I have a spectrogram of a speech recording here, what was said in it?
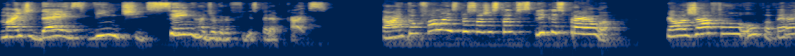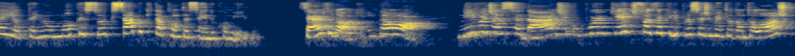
mais de 10, 20, 100 radiografias perepicais. Tá? Então fala isso para sua gestante, explica isso para ela. Pra ela já falar, opa, peraí, eu tenho uma pessoa que sabe o que está acontecendo comigo. Certo, Doc? Então, ó, nível de ansiedade, o porquê de fazer aquele procedimento odontológico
